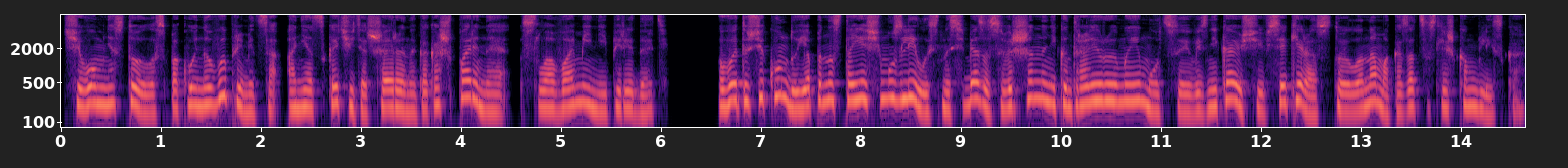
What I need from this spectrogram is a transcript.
Чего мне стоило спокойно выпрямиться, а не отскочить от Шайрена как ошпаренная, словами не передать. В эту секунду я по-настоящему злилась на себя за совершенно неконтролируемые эмоции, возникающие всякий раз, стоило нам оказаться слишком близко.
